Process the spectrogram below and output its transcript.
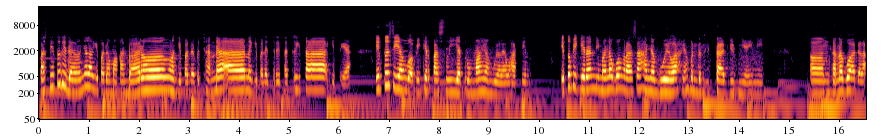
pasti itu di dalamnya lagi pada makan bareng lagi pada bercandaan lagi pada cerita-cerita gitu ya. Itu sih yang gue pikir pas lihat rumah yang gue lewatin. Itu pikiran di mana gue ngerasa hanya gue lah yang menderita di dunia ini. Um, karena gue adalah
